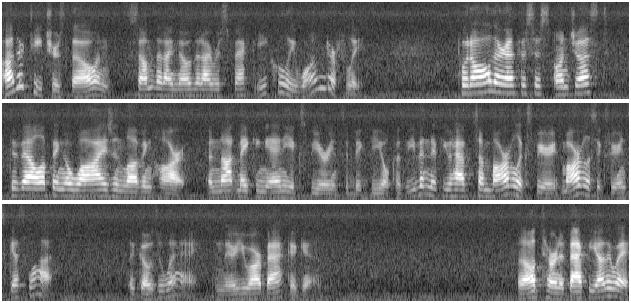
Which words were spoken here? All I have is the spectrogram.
Other teachers, though, and some that I know that I respect equally wonderfully, put all their emphasis on just developing a wise and loving heart and not making any experience a big deal. Because even if you have some marvel experience, marvelous experience, guess what? It goes away. And there you are back again. And I'll turn it back the other way.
